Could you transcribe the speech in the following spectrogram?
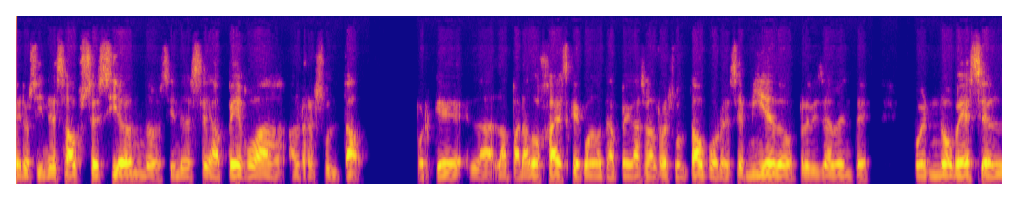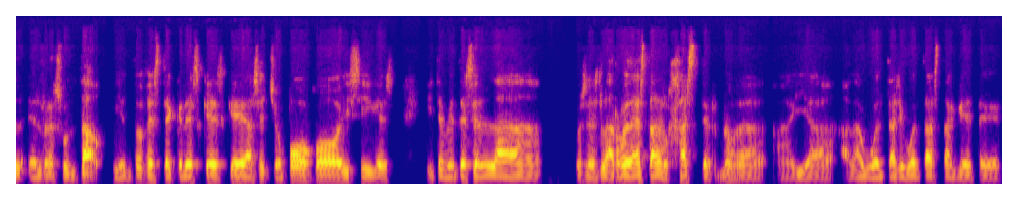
pero sin esa obsesión, ¿no? sin ese apego al resultado. Porque la, paradoja es que cuando te apegas al resultado por ese miedo, precisamente, pues no ves el, resultado. Y entonces te crees que es que has hecho poco y sigues y te metes en la, pues es la rueda esta del háster, ¿no? Ahí a, dar vueltas y vueltas hasta que te,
